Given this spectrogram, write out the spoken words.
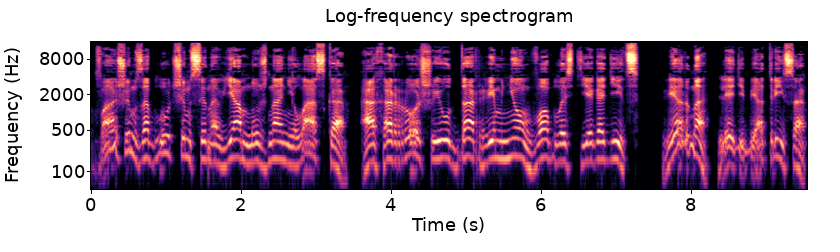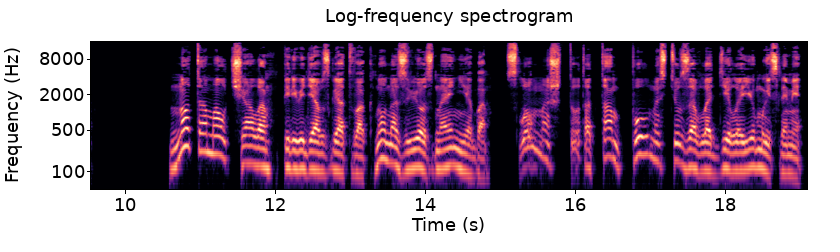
Вашим заблудшим сыновьям нужна не ласка, а хороший удар ремнем в область ягодиц. Верно, леди Беатриса? Но та молчала, переведя взгляд в окно на звездное небо, словно что-то там полностью завладело ее мыслями.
